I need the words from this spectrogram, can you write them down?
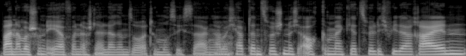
Waren aber schon eher von der schnelleren Sorte, muss ich sagen. Ja. Aber ich habe dann zwischendurch auch gemerkt, jetzt will ich wieder rein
